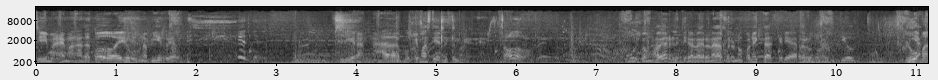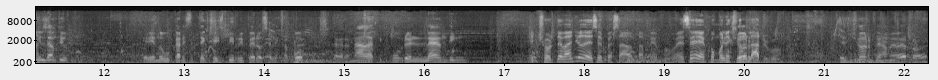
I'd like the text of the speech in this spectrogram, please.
Sí, man, anda todo ahí, una birria. Y granada. ¿Qué más tiene este man? Todo. Uy, vamos a ver, le tira la granada, pero no conecta. Quería agarrarlo con el. Plumas. Y aquí el down tilt. Queriendo buscar ese Tech Chase Pirri, pero se le escapó. La granada que cubre el landing. El short de Banjo debe ser pesado también, bro. Ese es como el, El extra short. large, bro. El short, déjame verlo, a ver.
